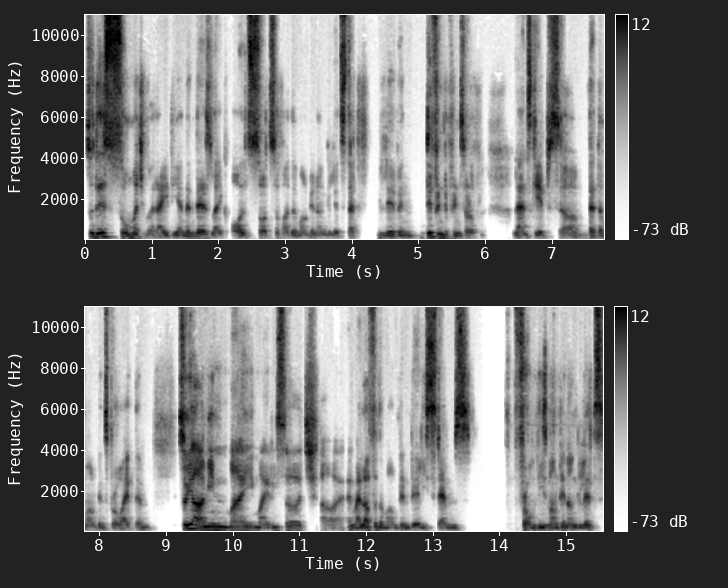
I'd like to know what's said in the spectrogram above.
so there's so much variety. And then there's like all sorts of other mountain ungulates that live in different different sort of landscapes uh, that the mountains provide them. So yeah i mean my my research uh, and my love for the mountain really stems from these mountain ungulates.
